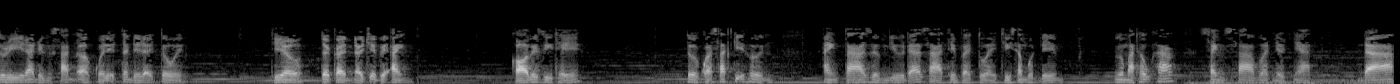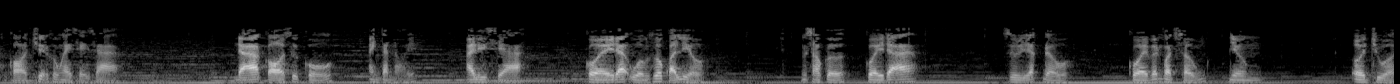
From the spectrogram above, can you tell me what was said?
Yuri đã đứng sẵn ở quầy lễ tân để đợi tôi. Thiếu, tôi cần nói chuyện với anh. Có việc gì thế? Tôi quan sát kỹ hơn, anh ta dường như đã già thêm vài tuổi chỉ sau một đêm. Gương mặt hốc hác, xanh xa và nhợt nhạt. Đã có chuyện không hay xảy ra. Đã có sự cố, anh ta nói. Alicia, cô ấy đã uống thuốc quá liều. Sao cơ, cô ấy đã... Julie lắc đầu. Cô ấy vẫn còn sống, nhưng... Ơn chúa.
